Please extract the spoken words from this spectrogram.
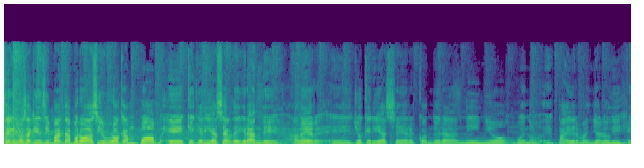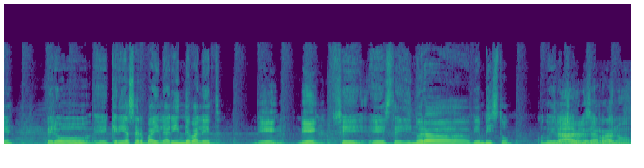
Seguimos aquí en Sin Paltas por Oasis Rock and Pop. Eh, ¿Qué quería hacer de grande? A ver, eh, yo quería ser cuando era niño, bueno, Spider-Man ya lo dije, pero eh, quería ser bailarín de ballet. Bien, bien. Sí, este, y no era bien visto. Cuando yo era Claro, esa era raro. no,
